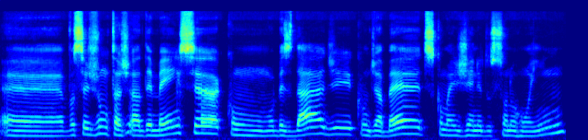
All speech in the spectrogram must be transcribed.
é, você junta já a demência com obesidade, com diabetes, com uma higiene do sono ruim,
